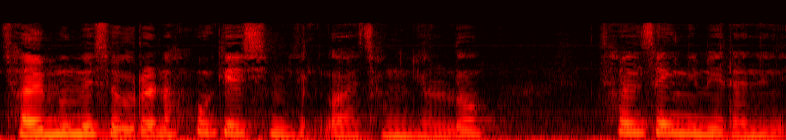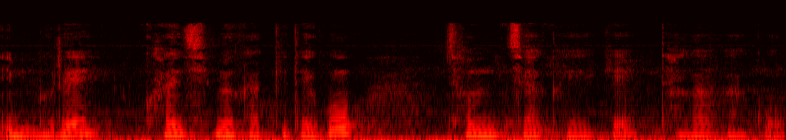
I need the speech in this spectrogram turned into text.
젊음에서 우러난 호기심과 정열로 선생님이라는 인물에 관심을 갖게 되고 점차 그에게 다가가고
